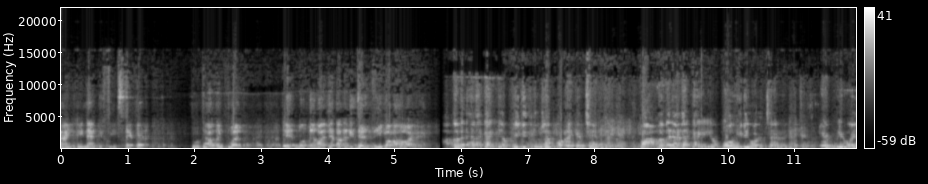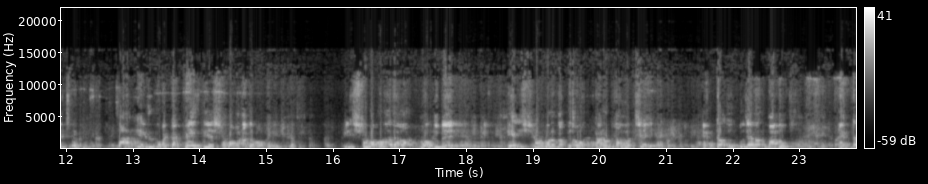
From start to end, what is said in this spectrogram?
নাইনটিন নাইনটি সিক্স থেকে টু থাউজেন্ড টুয়েলভ এর মধ্যে হয়, যে তাদেরকে জেনজি বলা হয়। আপনাদের এলাকায় কেউ কৃতিত্ব স্বাক্ষর রেখেছেন? বা আপনাদের এলাকায় কেউ মন্ত্রী হয়েছেন এমপি হয়েছেন? তাকে এরকম একটা ক্রেজ দিয়ে সম্ভাবনা দেওয়া হবে। এই সম্ভাবনা দেওয়ার মাধ্যমে, এই সম্ভাবনা দেওয়ার কারণটা হচ্ছে, একটা উপজেলার মানুষ, একটা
